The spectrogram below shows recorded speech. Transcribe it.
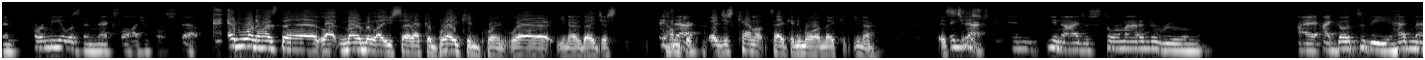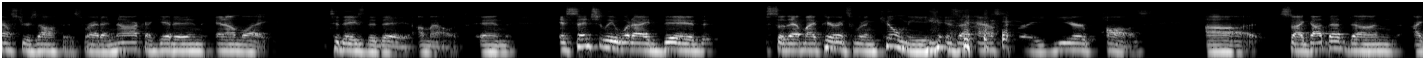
then for me it was the next logical step. Everyone has their like moment, like you say, like a breaking point where you know they just come exactly. to, they just cannot take anymore, and they can, you know it's exactly. Just... And you know, I just storm out of the room. I, I go to the headmaster's office, right? I knock, I get in, and I'm like, today's the day, I'm out. And essentially what I did so that my parents wouldn't kill me is I asked for a year pause. Uh, so I got that done. I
